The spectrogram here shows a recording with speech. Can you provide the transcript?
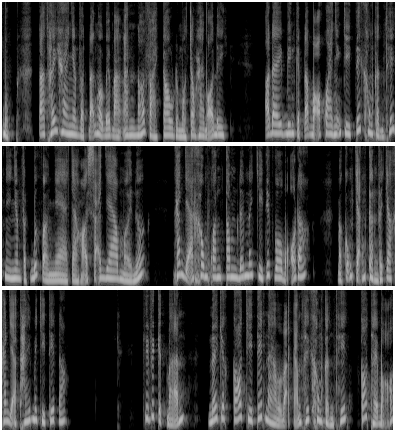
bụp, ta thấy hai nhân vật đã ngồi bên bàn ăn nói vài câu rồi một trong hai bỏ đi. Ở đây biên kịch đã bỏ qua những chi tiết không cần thiết như nhân vật bước vào nhà chào hỏi xã giao mời nước. Khán giả không quan tâm đến mấy chi tiết vô bổ đó mà cũng chẳng cần phải cho khán giả thấy mấy chi tiết đó. Khi viết kịch bản, nếu cho có chi tiết nào mà bạn cảm thấy không cần thiết, có thể bỏ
